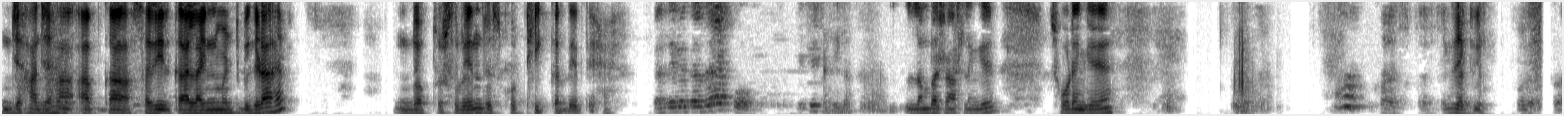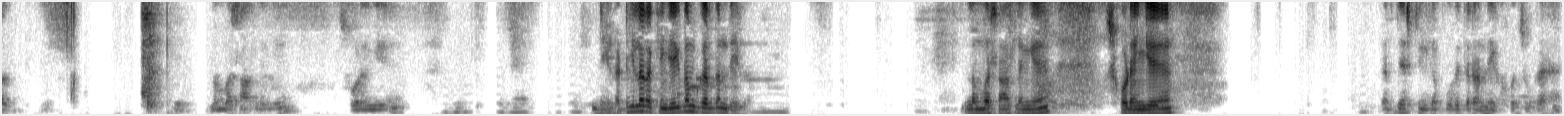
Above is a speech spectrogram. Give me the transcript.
जहाँ जहाँ आपका शरीर का अलाइनमेंट बिगड़ा है डॉक्टर सुरेंद्र उसको ठीक कर देते हैं। कंधे में दर्द है आपको? लंबा सांस लेंगे छोड़ेंगे। एग्जैक्टली लंबा सांस लेंगे छोड़ेंगे। ढीला ढीला रखेंगे एकदम गर्दन ढीला। लंबा सांस लेंगे छोड़ेंगे। एडजस्ट इनका पूरी तरह नेक हो चुका है।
